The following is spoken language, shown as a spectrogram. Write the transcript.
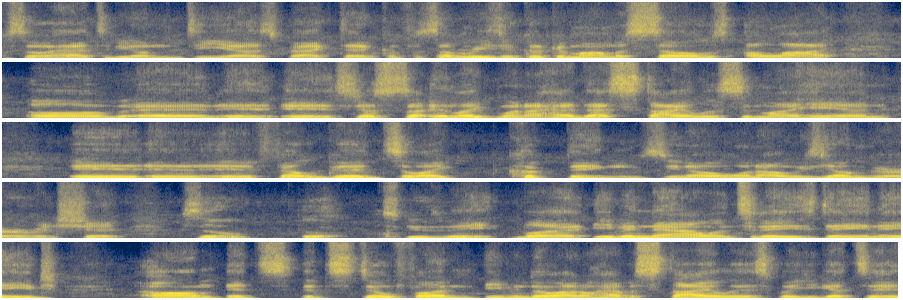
so it had to be on the DS back then. Because for some reason, Cooking Mama sells a lot, um, and it, it's just something like when I had that stylus in my hand, it, it, it, felt good to like cook things, you know, when I was younger and shit. So, excuse me, but even now in today's day and age, um, it's it's still fun, even though I don't have a stylus. But you get to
